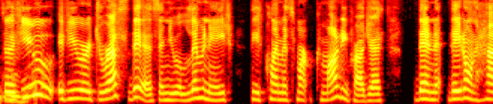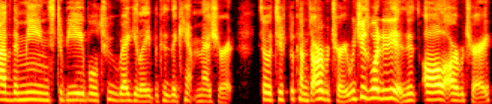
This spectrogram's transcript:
So if Mhm. you if you address this and you eliminate these climate smart commodity projects, then they don't have the means to be able to regulate because they can't measure it. So it just becomes arbitrary, which is what it is. It's all arbitrary.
